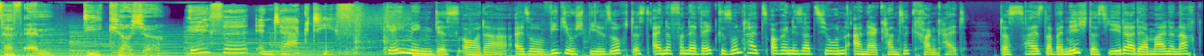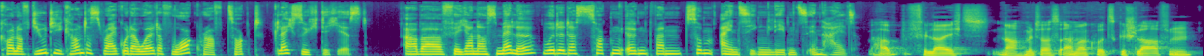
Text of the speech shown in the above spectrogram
FFN, die Kirche. Hilfe interaktiv. Gaming Disorder, also Videospielsucht, ist eine von der Weltgesundheitsorganisation anerkannte Krankheit. Das heißt aber nicht, dass jeder, der mal eine Nacht Call of Duty, Counter-Strike oder World of Warcraft zockt, gleich süchtig ist. Aber für Jan aus Melle wurde das Zocken irgendwann zum einzigen Lebensinhalt. Hab vielleicht nachmittags einmal kurz geschlafen,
